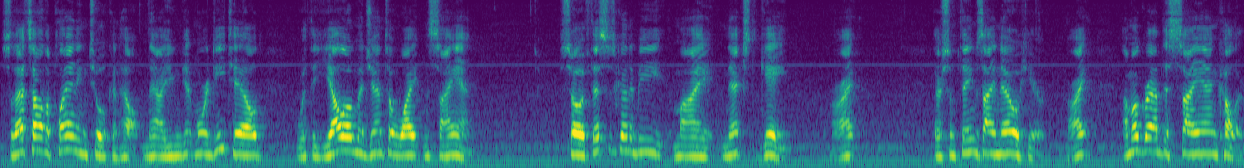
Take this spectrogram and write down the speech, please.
so that's how the planning tool can help. Now you can get more detailed with the yellow, magenta, white, and cyan. So if this is going to be my next gate, all right, there's some things I know here, all right. I'm going to grab this cyan color.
